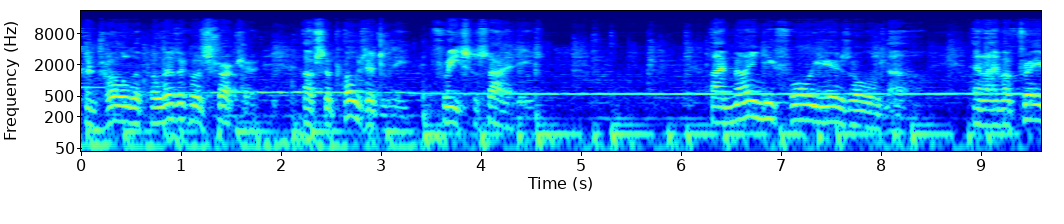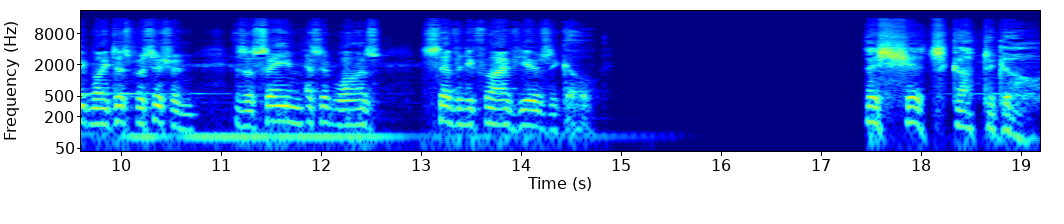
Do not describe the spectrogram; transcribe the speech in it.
control the political structure of supposedly free societies. I'm 94 years old now, and I'm afraid my disposition is the same as it was 75 years ago. This shit's got to go.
